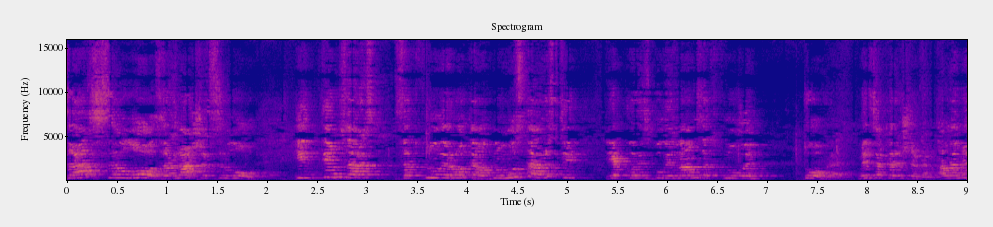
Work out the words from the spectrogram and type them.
за село, за наше село. І тим зараз заткнули рота одному старості, як колись були нам заткнули. Добре, ми це переживемо. Але ми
